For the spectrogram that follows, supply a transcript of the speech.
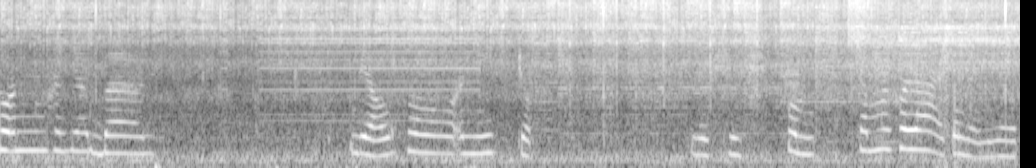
รถพยาบาล เดี๋ยวพออันนี้จบเลยคือผมจำไม่ค่อยได้ตรงไหนนี้ครับ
